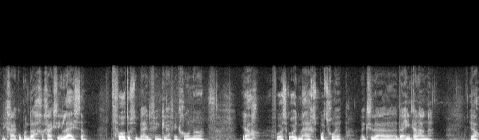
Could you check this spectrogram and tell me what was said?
Die ga ik op een dag ga ik ze inlijsten. Met foto's erbij. Dat vind ik, ja, vind ik gewoon... ja, voor als ik ooit mijn eigen sportschool heb... dat ik ze daar, daarin kan hangen. Ja.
